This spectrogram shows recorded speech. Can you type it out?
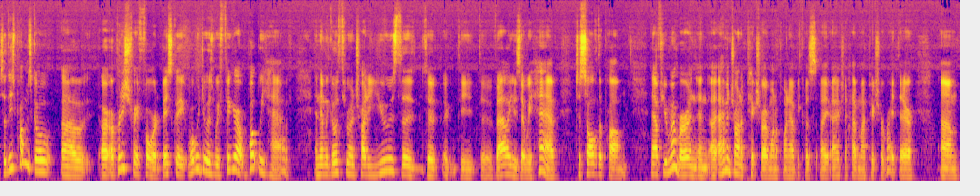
So these problems go uh, are, are pretty straightforward. Basically, what we do is we figure out what we have, and then we go through and try to use the the the, the values that we have to solve the problem. Now, if you remember, and, and I haven't drawn a picture I want to point out because I, I actually have my picture right there. Um,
